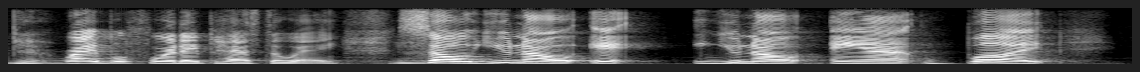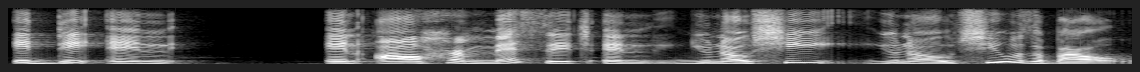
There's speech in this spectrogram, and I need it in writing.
yeah, right before they passed away. So you know it, you know, and but it didn't. In all her message, and you know, she, you know, she was about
